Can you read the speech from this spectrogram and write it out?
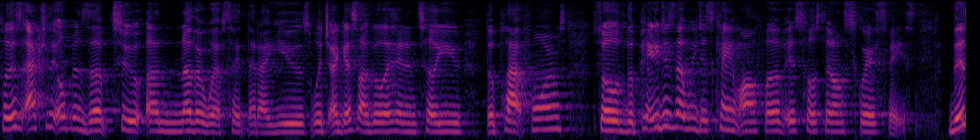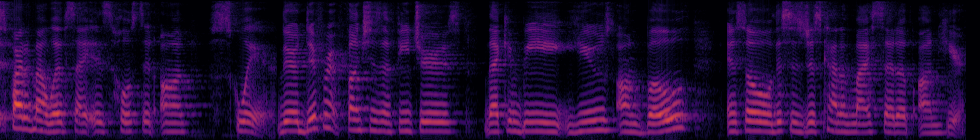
So this actually opens up to another website that I use, which I guess I'll go ahead and tell you the platforms. So the pages that we just came off of is hosted on Squarespace. This part of my website is hosted on Square. There are different functions and features that can be used on both. And so this is just kind of my setup on here.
